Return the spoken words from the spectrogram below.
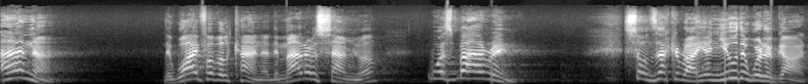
Anna, the wife of Elkanah, the mother of Samuel, was barren. So Zechariah knew the word of God.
